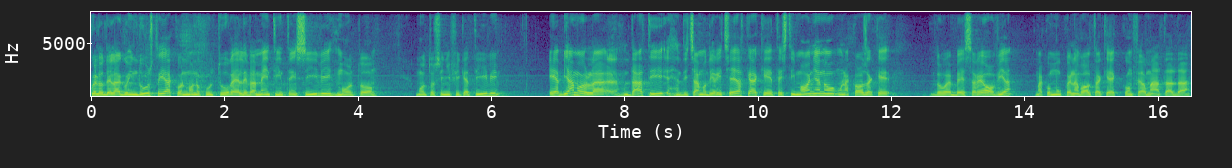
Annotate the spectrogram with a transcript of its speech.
quello dell'agroindustria con monoculture e allevamenti intensivi molto, molto significativi e abbiamo la, dati diciamo, di ricerca che testimoniano una cosa che dovrebbe essere ovvia, ma comunque una volta che è confermata da,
